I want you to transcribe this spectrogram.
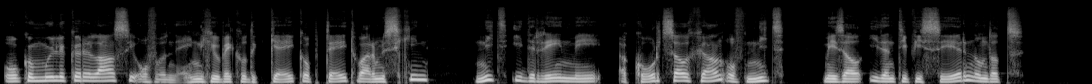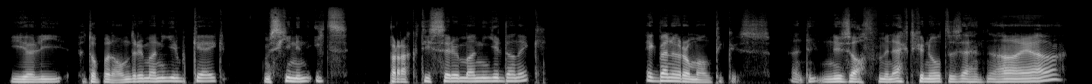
ook een moeilijke relatie of een ingewikkelde kijk op tijd waar misschien niet iedereen mee akkoord zal gaan of niet mee zal identificeren, omdat jullie het op een andere manier bekijken, misschien een iets praktischere manier dan ik. Ik ben een romanticus. En nu zal mijn echtgenote zeggen: Ah ja,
